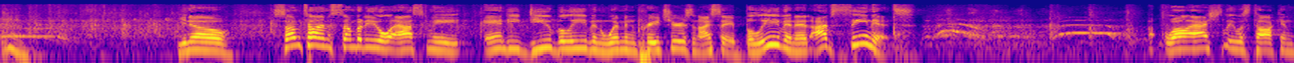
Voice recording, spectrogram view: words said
you know, sometimes somebody will ask me, Andy, do you believe in women preachers? And I say, believe in it. I've seen it. While Ashley was talking,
